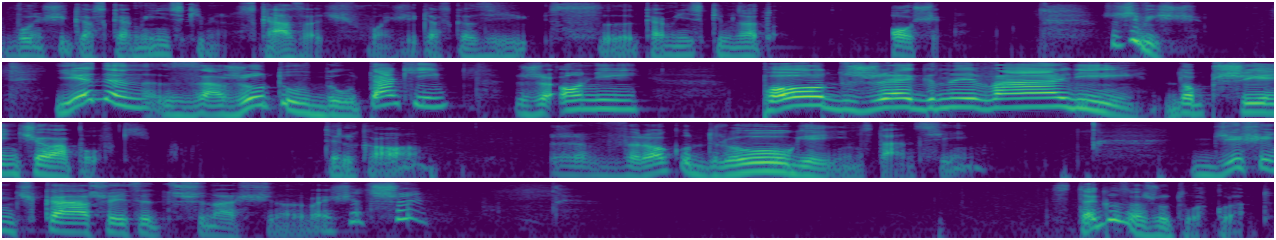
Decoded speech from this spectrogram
Wąsika z Kamińskim, skazać Wąsika z Kamińskim na lat 8. Rzeczywiście. Jeden z zarzutów był taki, że oni podżegnywali do przyjęcia łapówki. Tylko, że w wyroku drugiej instancji 10K 613 na 23 z tego zarzutu akurat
